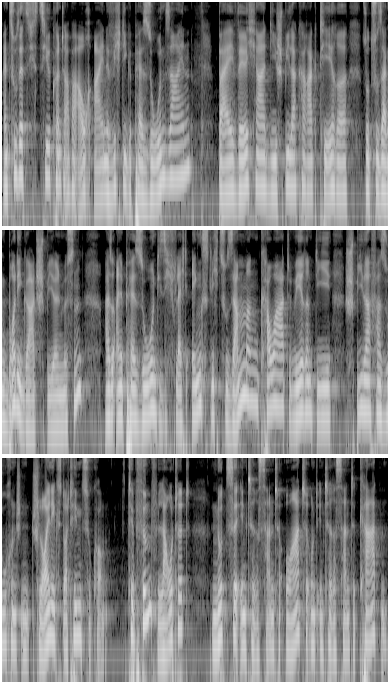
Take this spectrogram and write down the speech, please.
Ein zusätzliches Ziel könnte aber auch eine wichtige Person sein, bei welcher die Spielercharaktere sozusagen Bodyguard spielen müssen. Also eine Person, die sich vielleicht ängstlich zusammenkauert, während die Spieler versuchen, schleunigst dorthin zu kommen. Tipp 5 lautet, nutze interessante Orte und interessante Karten.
